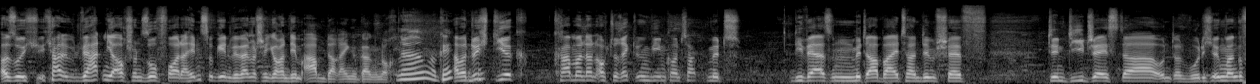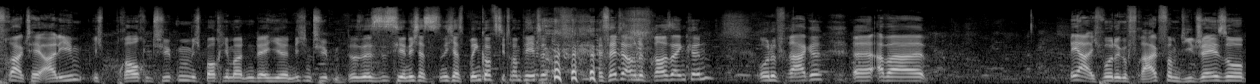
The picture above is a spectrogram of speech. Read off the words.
Also ich, ich, hatte- wir hatten ja auch schon so vor, da hinzugehen. Wir wären wahrscheinlich auch an dem Abend da reingegangen noch. Ja, okay. Aber durch Dirk kam man dann auch direkt irgendwie in Kontakt mit diversen Mitarbeitern, dem Chef, den DJs da und dann wurde ich irgendwann gefragt, hey Ali, ich brauche einen Typen, ich brauche jemanden, der hier, nicht einen Typen, das ist- das ist hier nicht, das ist nicht das Brinkhoffs, die Trompete, es hätte auch eine Frau sein können, ohne Frage, äh, aber ja, ich wurde gefragt vom DJ so,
